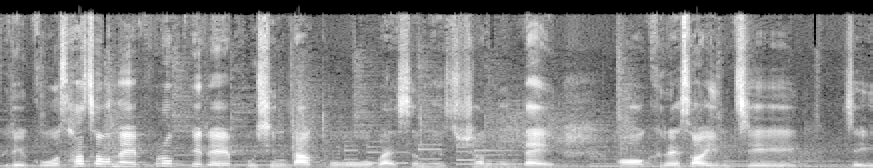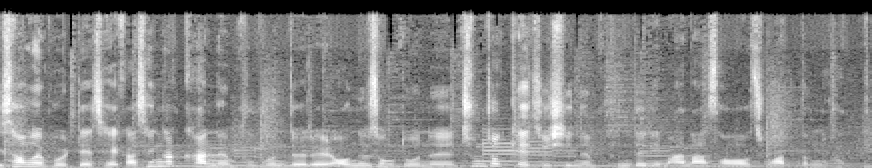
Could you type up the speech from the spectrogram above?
그리고 사전에 프로필을 보신다고 말씀해 주셨는데 어, 그래서인지 이성을 볼 때 제가 생각하는 부분들을 어느 정도는 충족해 주시는 분들이 많아서 좋았던 것 같아요.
